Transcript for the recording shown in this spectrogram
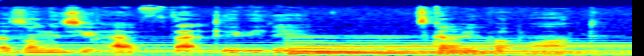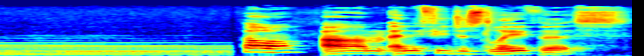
As long as you have that DVD. It's going to be bookmarked. Oh well. Um, and if you just leave this,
